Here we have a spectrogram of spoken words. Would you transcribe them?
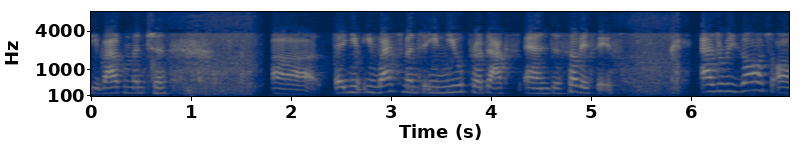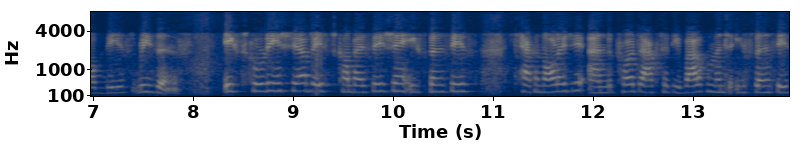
development uh, investment in new products and services. As a result of these reasons, excluding share-based compensation expenses, technology and product development expenses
